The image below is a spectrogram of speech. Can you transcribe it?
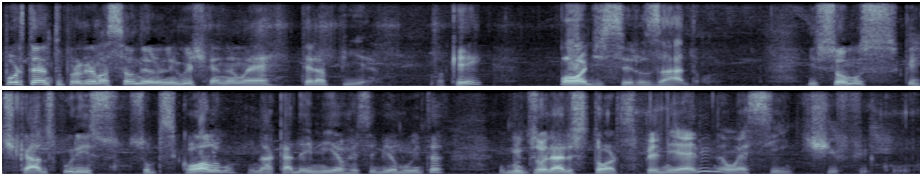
Portanto, programação neurolinguística não é terapia ok? Pode ser usado. E somos criticados por isso. Sou psicólogo e na academia eu recebia muita, muitos olhares tortos. PNL não é científico.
